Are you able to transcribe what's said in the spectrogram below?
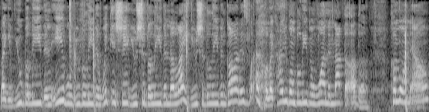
Like, if you believe in evil, you believe in wicked shit, you should believe in the light. You should believe in God as well. Like, how you going to believe in one and not the other? Come on now.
